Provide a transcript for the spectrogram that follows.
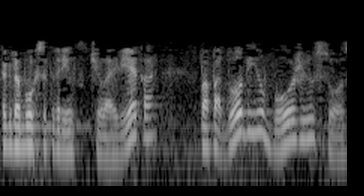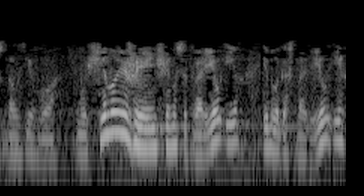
Когда Бог сотворил человека, по подобию Божию создал его. Мужчину и женщину сотворил их и благословил их,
